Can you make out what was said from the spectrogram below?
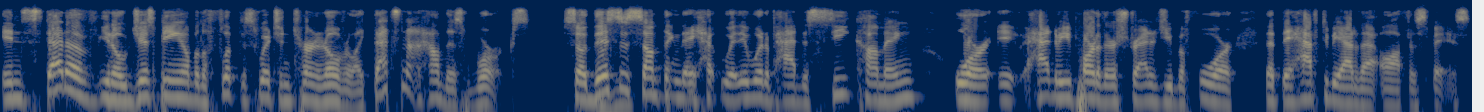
instead of you know just being able to flip the switch and turn it over, like that's not how this works. So this Mhm. is something they ha- they would have had to see coming, or it had to be part of their strategy before that they have to be out of that office space.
